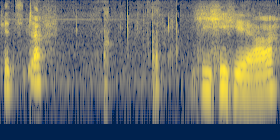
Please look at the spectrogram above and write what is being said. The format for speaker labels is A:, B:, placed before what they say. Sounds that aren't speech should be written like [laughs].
A: Good stuff. [laughs] Yeah.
